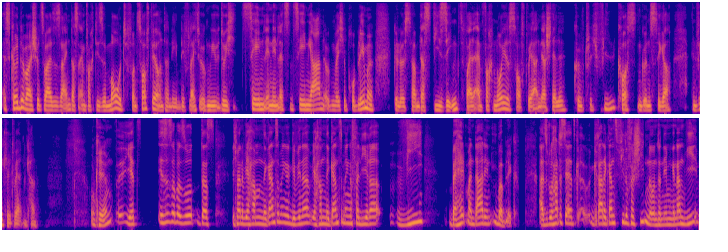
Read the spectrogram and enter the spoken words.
Es könnte beispielsweise sein, dass einfach diese Mode von Softwareunternehmen, die vielleicht irgendwie durch zehn, in den letzten zehn Jahren irgendwelche Probleme gelöst haben, dass die sinkt, weil einfach neue Software an der Stelle künftig viel kostengünstiger entwickelt werden kann. Okay, jetzt ist es aber so, dass, ich meine, wir haben eine ganze Menge Gewinner, wir haben eine ganze Menge Verlierer. Wie behält man da den Überblick? Also du hattest ja jetzt gerade ganz viele verschiedene Unternehmen genannt. Wie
